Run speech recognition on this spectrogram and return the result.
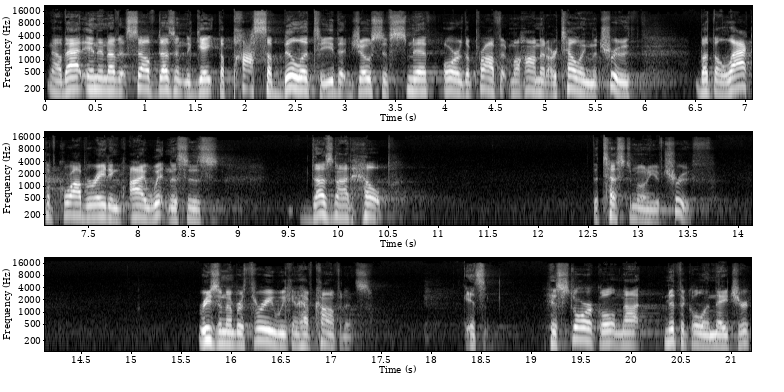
Now, that in and of itself doesn't negate the possibility that Joseph Smith or the Prophet Muhammad are telling the truth, but the lack of corroborating eyewitnesses does not help the testimony of truth. Reason number three, we can have confidence. It's historical, not mythical in nature.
